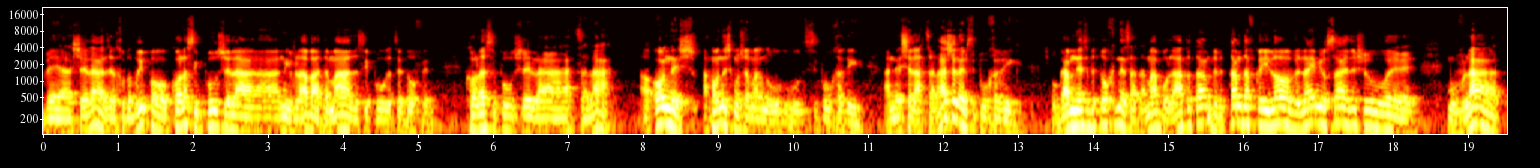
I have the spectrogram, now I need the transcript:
והשאלה, אנחנו מדברים פה, כל הסיפור של הנבלע באדמה זה סיפור יוצא דופן. כל הסיפור של ההצלה, העונש, העונש כמו שאמרנו הוא סיפור חריג. הנס של ההצלה שלהם סיפור חריג. יש פה גם נס בתוך נס, האדמה בולעת אותם, ואותם דווקא היא לא, ולהם היא עושה איזשהו אה, מובלעת.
